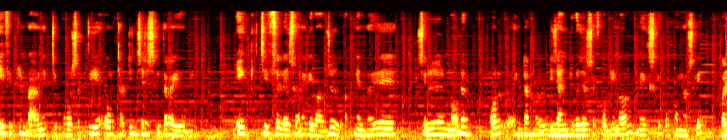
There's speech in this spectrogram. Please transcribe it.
A fifteen bionic chip हो सकती है और थर्टीन सीरीज़ की तरह ही होगी। एक चिप से लेस होने के बावजूद अपने नए सेलुलर मॉडल और इंटरनल डिज़ाइन की वजह से 14 और मैक्स के परफॉर्मेंस के बढ़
